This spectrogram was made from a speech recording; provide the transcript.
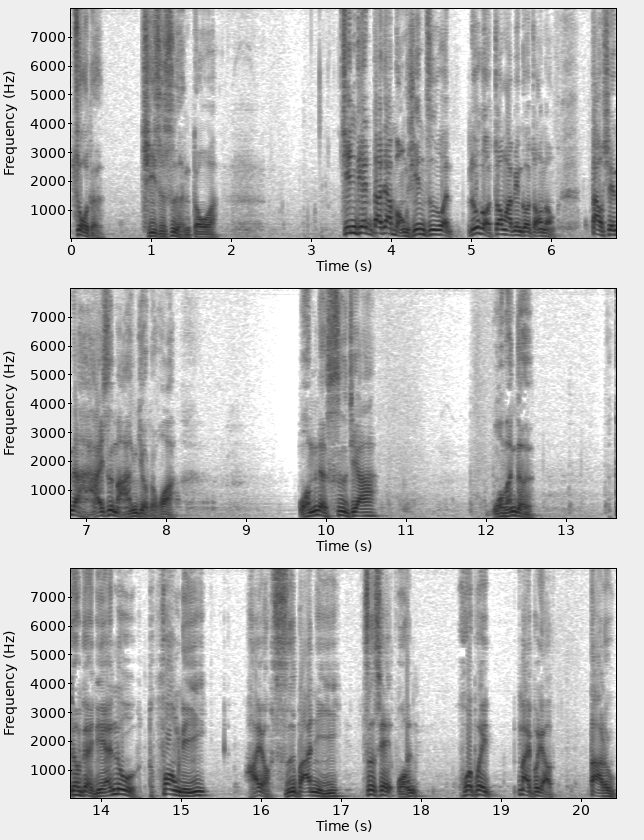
做的其实是很多啊。今天大家扪心自问，如果中华民国总统到现在还是马英九的话，我们的世家，我们的对不对？莲雾、凤梨，还有石斑鱼这些，我们会不会卖不了大陆？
